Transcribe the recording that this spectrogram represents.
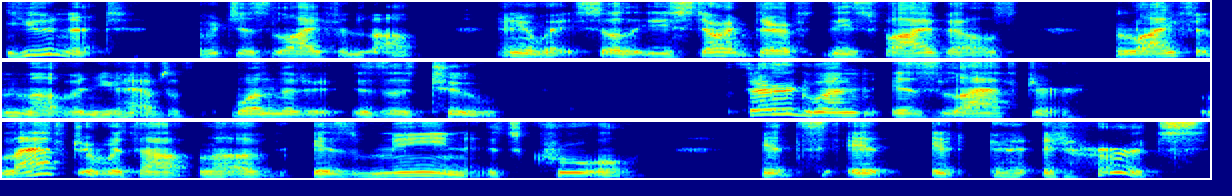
unit, which is life and love. Anyway, so you start there, these five L's, life and love, and you have the one that is a two. Third one is laughter. Laughter without love is mean. It's cruel. It's it it it hurts.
